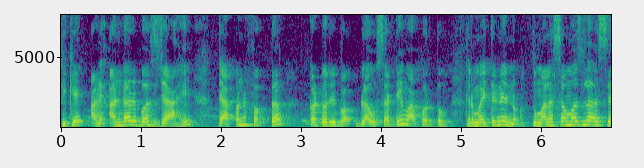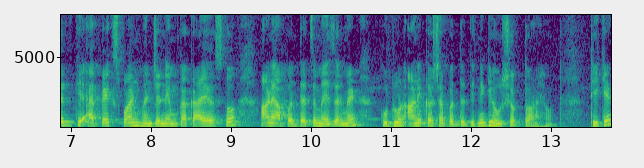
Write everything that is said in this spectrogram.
ठीक आहे? आणि अंडर बस जे आहे ते आपण फक्त कटोरी ब ब्लाऊजसाठी वापरतो. तर मैत्रिणींनो तुम्हाला समजलं असेल की ॲपेक्स पॉईंट म्हणजे नेमका काय असतो आणि आपण त्याचं मेजरमेंट कुठून आणि कशा पद्धतीने घेऊ शकतो आहोत. ठीक आहे?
